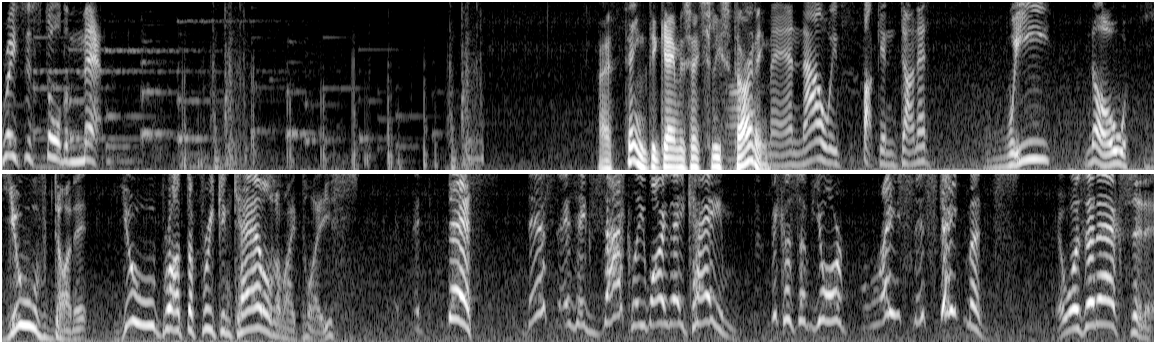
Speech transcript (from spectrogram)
Racist stole the map. I think the game is actually oh, starting. Man, now we've fucking done it. We? No, you've done it. You brought the freaking cattle to my place. This! This is exactly why they came! Because of your racist statements! It was an accident.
